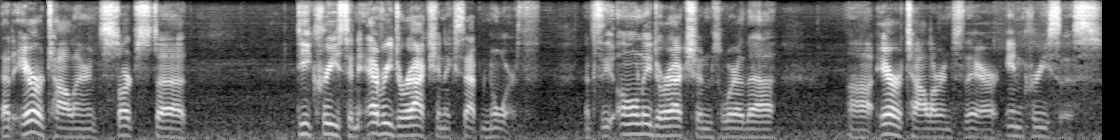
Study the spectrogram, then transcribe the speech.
that error tolerance starts to decrease in every direction except north. That's the only directions where the uh, error tolerance there increases.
